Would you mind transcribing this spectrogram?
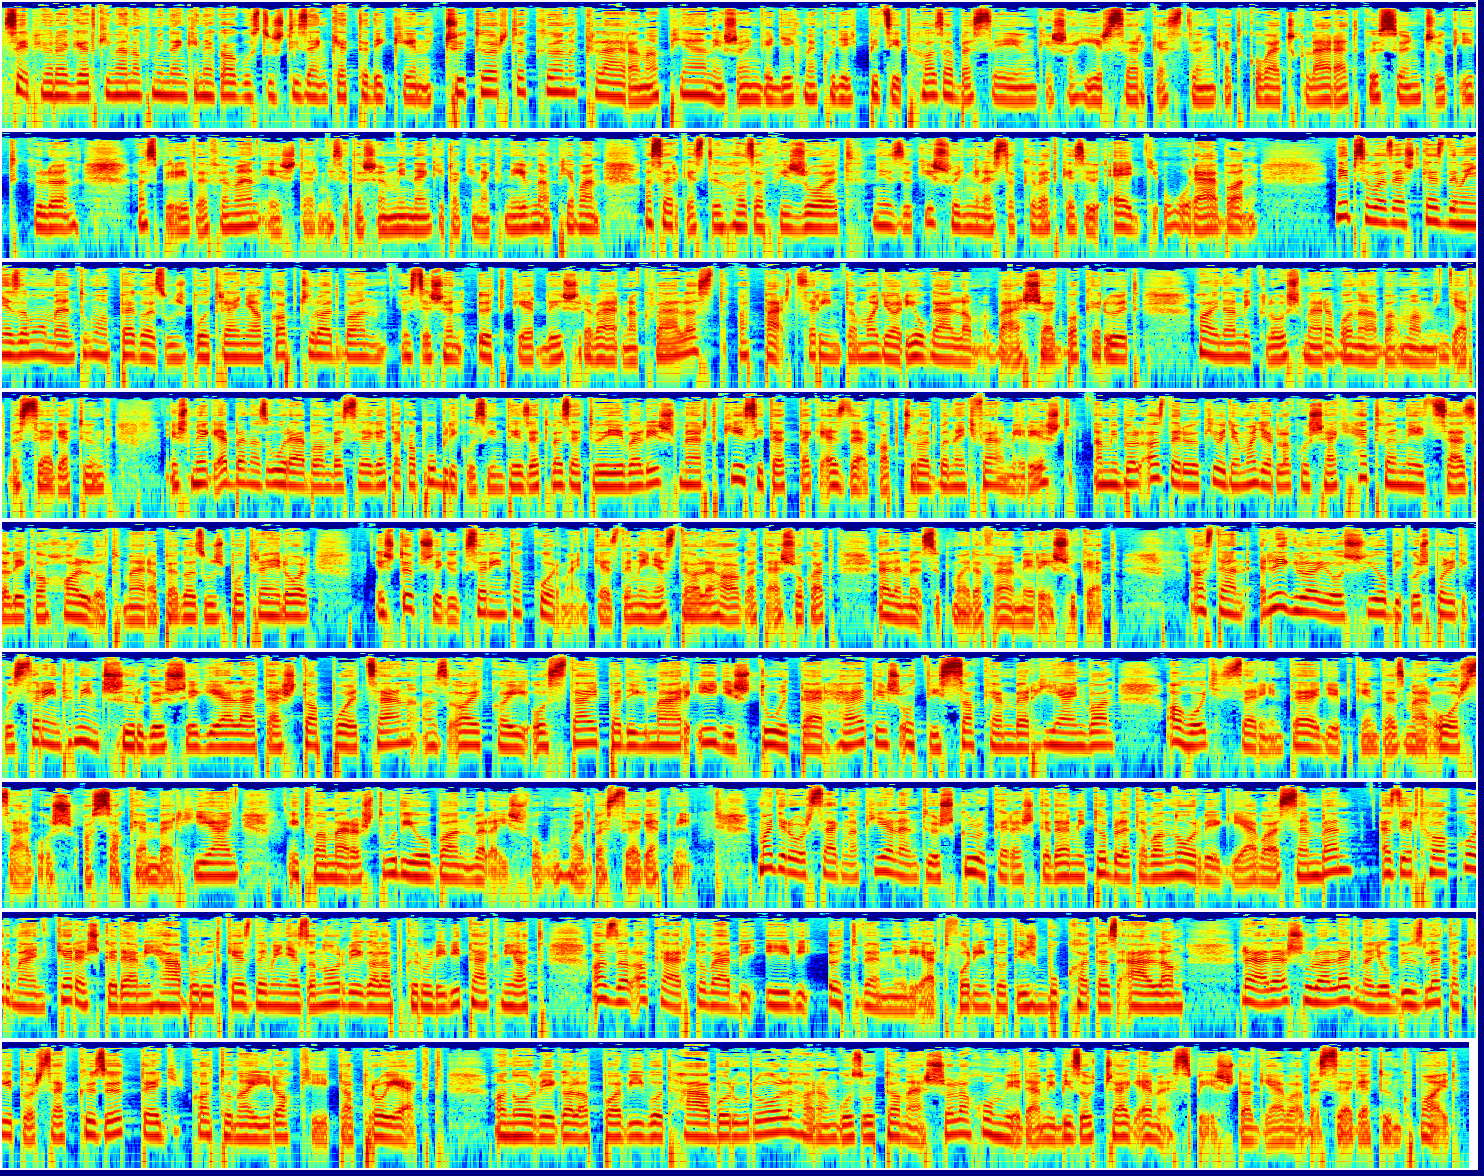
Szép jó reggelt kívánok mindenkinek augusztus 12-én csütörtökön, Klára napján, és engedjék meg, hogy egy picit hazabeszéljünk, és a hírszerkesztőnket, Kovács Klárát köszöntsük itt külön a Spirit fm és természetesen mindenkit, akinek névnapja van. A szerkesztő Hazafi Zsolt. Nézzük is, hogy mi lesz a következő egy órában. Népszavazást kezdeményez a Momentum a Pegazus botránya kapcsolatban. Összesen öt kérdésre várnak választ. A párt szerint a magyar jogállam válságba került. Hajnal Miklós már a vonalban van, mindjárt beszélget beszélgetünk. És még ebben az órában beszélgetek a Publikus Intézet vezetőjével is, mert készítettek ezzel kapcsolatban egy felmérést, amiből az derül ki, hogy a magyar lakosság 74%-a hallott már a Pegazus botrányról, és többségük szerint a kormány kezdeményezte a lehallgatásokat. Elemezzük majd a felmérésüket. Aztán Régi Lajos, jobbikos politikus szerint nincs sürgősségi ellátás Tapolcán, az ajkai osztály pedig már így is túlterhelt, és ott is szakember hiány van, ahogy szerinte egyébként ez már országos a szak szakember hiány. Itt van már a stúdióban, vele is fogunk majd beszélgetni. Magyarországnak jelentős külkereskedelmi töblete van Norvégiával szemben, ezért ha a kormány kereskedelmi háborút kezdeményez a norvég alap viták miatt, azzal akár további évi 50 milliárd forintot is bukhat az állam. Ráadásul a legnagyobb üzlet a két ország között egy katonai rakéta projekt. A norvég alappal vívott háborúról harangozó Tamással a Honvédelmi Bizottság MSZP-s tagjával beszélgetünk majd.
